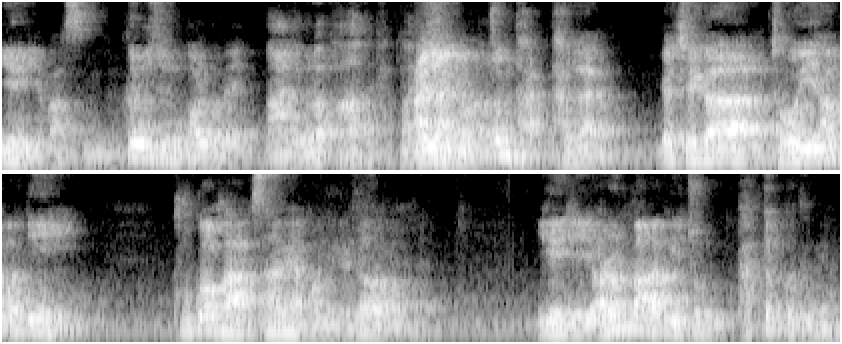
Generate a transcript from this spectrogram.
예, 예, 맞습니다. 그럼 이제 좀 걸거래. 아니구나, 방학 때 바빠지시구나. 아니, 아니요. 좀 다, 달라요. 그러니까 제가 저희 학원이 국어과학사회학원이라서 이게 이제 여름 방학이 좀 바뀌었거든요.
